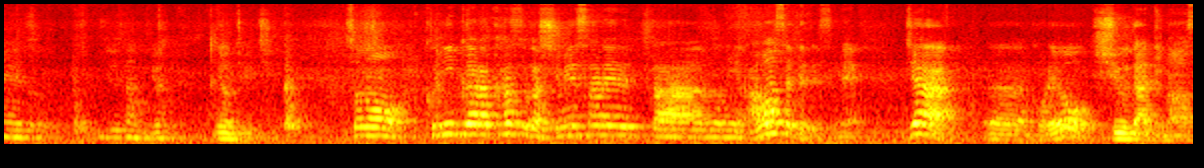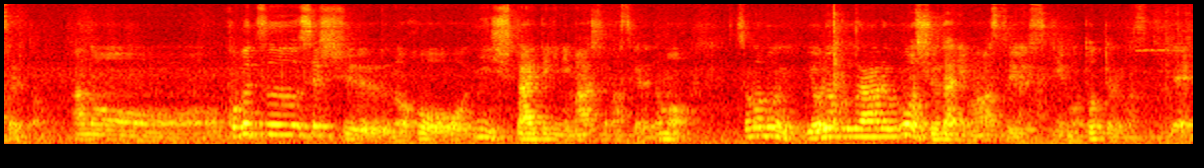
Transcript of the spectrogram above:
えー、13 41その国から数が示されたのに合わせてですねじゃあ、うん、これを集団に回せると。あの個別接種の方に主体的に回してますけれどもその分余力がある分を集団に回すというスキームを取っておりますので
